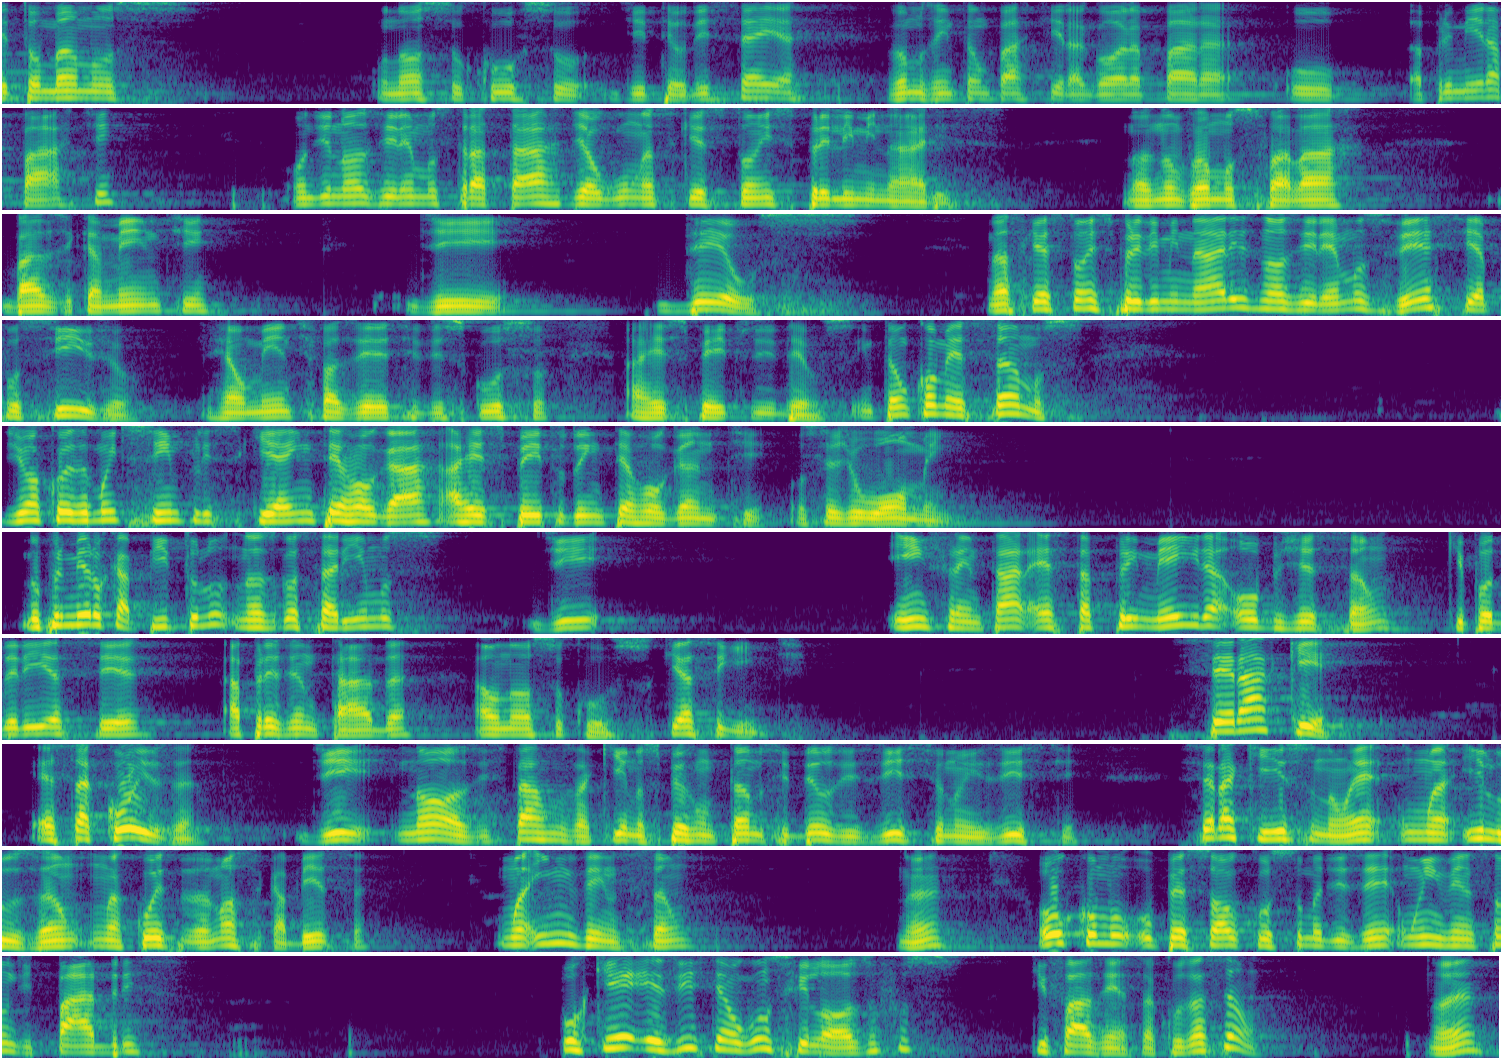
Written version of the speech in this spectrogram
Retomamos o nosso curso de Teodiceia. Vamos então partir agora para o, a primeira parte, onde nós iremos tratar de algumas questões preliminares. Nós não vamos falar basicamente de Deus. Nas questões preliminares, nós iremos ver se é possível realmente fazer esse discurso a respeito de Deus. Então, começamos de uma coisa muito simples, que é interrogar a respeito do interrogante, ou seja, o homem. No primeiro capítulo, nós gostaríamos de enfrentar esta primeira objeção que poderia ser apresentada ao nosso curso, que é a seguinte: será que essa coisa de nós estarmos aqui nos perguntando se Deus existe ou não existe, Será que isso não é uma ilusão, uma coisa da nossa cabeça, uma invenção? Né? Ou, como o pessoal costuma dizer, uma invenção de padres? Porque existem alguns filósofos que fazem essa acusação, não é?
